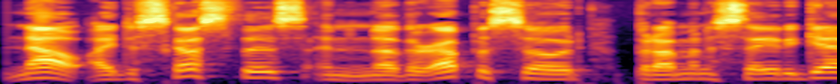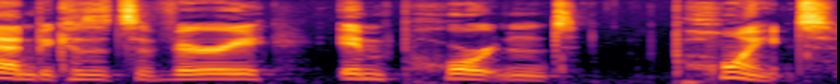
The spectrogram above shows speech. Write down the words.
Now, I discussed this in another episode, but I'm going to say it again because it's a very important point.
